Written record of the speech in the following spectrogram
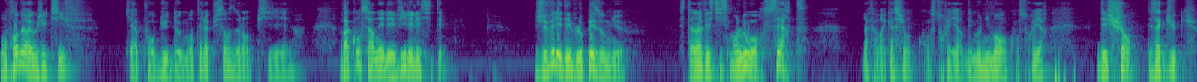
Mon premier objectif, qui a pour but d'augmenter la puissance de l'Empire, va concerner les villes et les cités. Je vais les développer au mieux. C'est un investissement lourd, certes. La fabrication, construire des monuments, construire des champs, des aqueducs.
